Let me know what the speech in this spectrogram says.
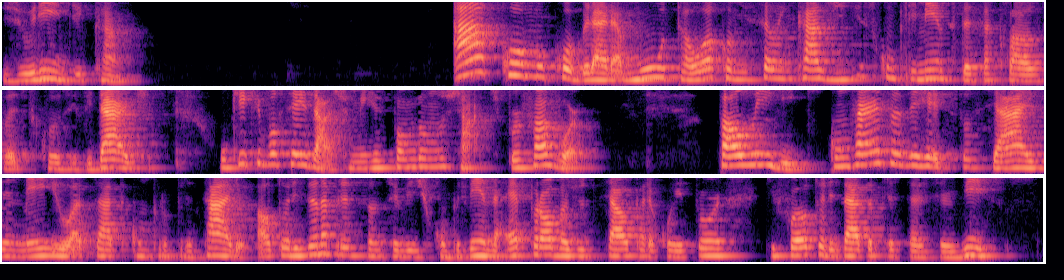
jurídica? Há como cobrar a multa ou a comissão em caso de descumprimento dessa cláusula de exclusividade? O que, que vocês acham? Me respondam no chat, por favor. Paulo Henrique, conversas em redes sociais, e-mail, WhatsApp com o proprietário, autorizando a prestação de serviço de compra e venda, é prova judicial para corretor que foi autorizado a prestar serviços?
